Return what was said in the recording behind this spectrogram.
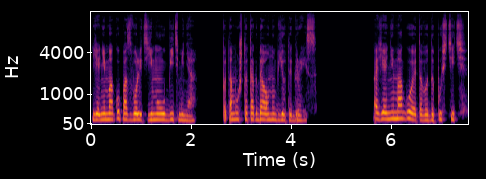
Я не могу позволить ему убить меня, потому что тогда он убьет и Грейс. А я не могу этого допустить,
